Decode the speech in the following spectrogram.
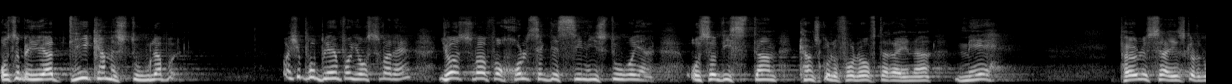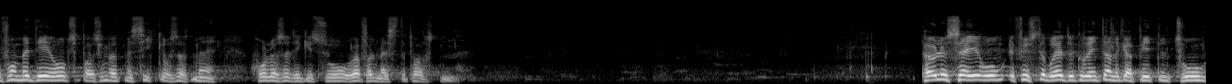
og så ja, de kan vi stole på. Det var ikke problem for Josva. det. Josva forholdt seg til sin historie, og så visste han hva han skulle få lov til å regne med. Paulus sier skal dere få med det òg, bare så vi sikre oss at vi holder oss til Guds ord, i hvert fall mesteparten. Paulus sier i første brev til Korinterne, kapittel 2,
